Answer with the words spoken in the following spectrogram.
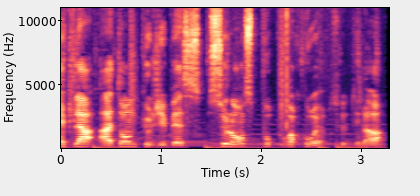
être là, attendre que le GPS se lance pour pouvoir courir. Parce que t'es là,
